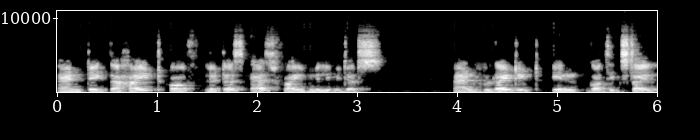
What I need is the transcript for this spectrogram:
and take the height of letters as 5 millimeters and we'll write it in gothic style.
